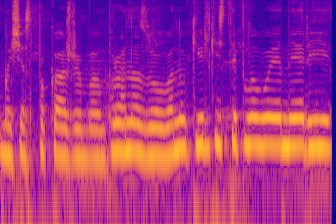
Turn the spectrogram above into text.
ми зараз покажемо вам прогнозовану кількість теплової енергії,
